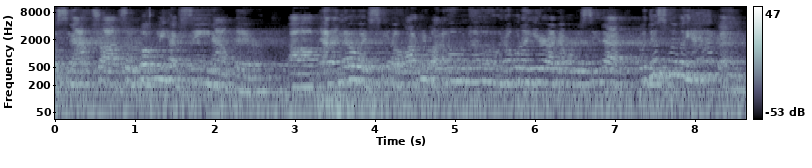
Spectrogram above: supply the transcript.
a snapshot of what we have seen out there. Um, and I know it's, you know, a lot of people are like, oh no, I don't want to hear, I don't want to see that. But this really happened.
